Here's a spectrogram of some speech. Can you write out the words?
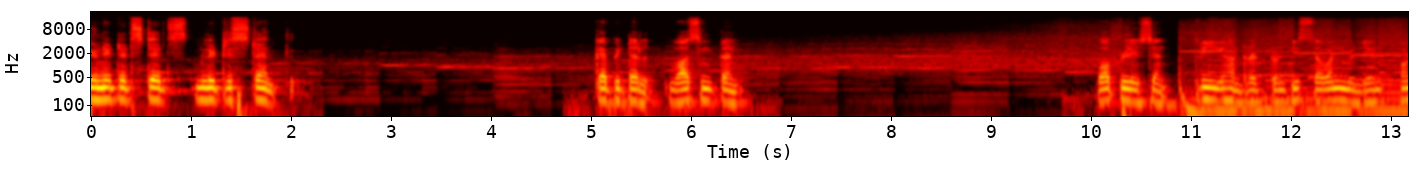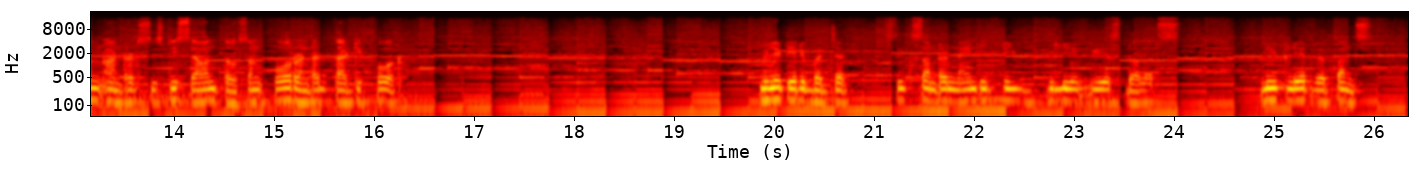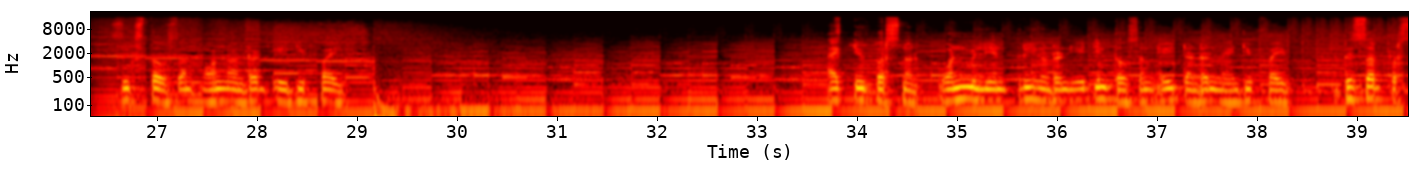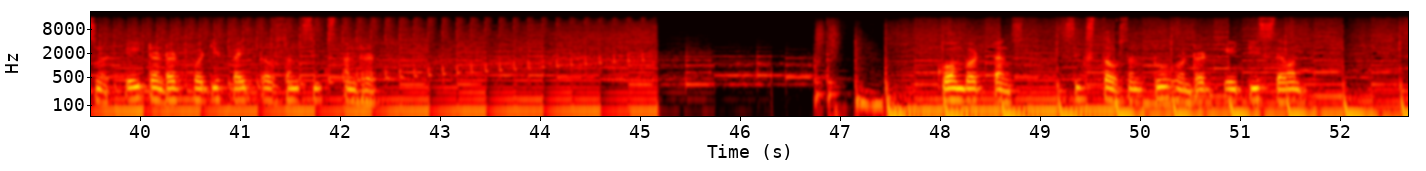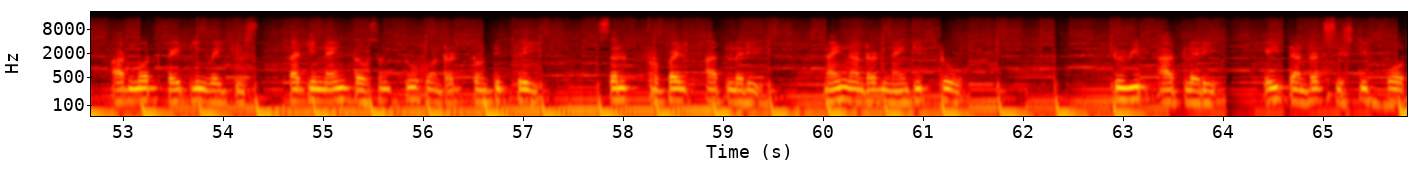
United States military strength. Capital Washington. Population 327,167,434. Military budget 693 billion US dollars. Nuclear weapons 6185. Active personnel 1,318,895. Reserve personnel 845,600. Combat tanks 6,287. Armored fighting vehicles 39,223. Self-propelled artillery 992. Two-wheel artillery 864.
